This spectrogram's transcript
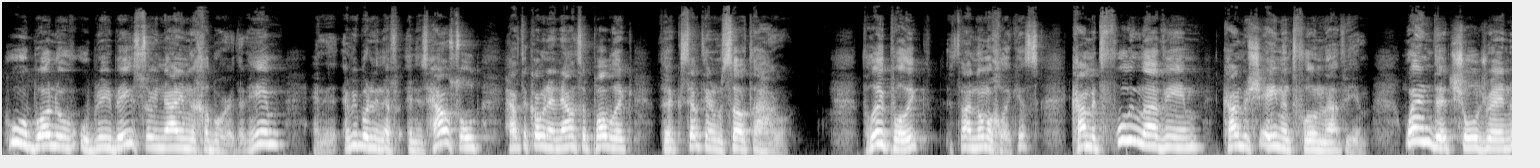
Hu Bonu Ubnei Beiso Nanim Lechabur. That him and everybody in, the, in his household have to come and announce in public the accepting himself to Haru. It's not no machlekes. Kamet fulim lavim, kam and fulim lavim. When the children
